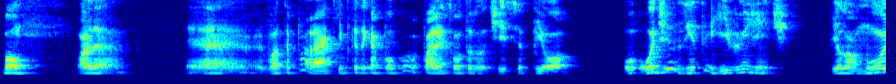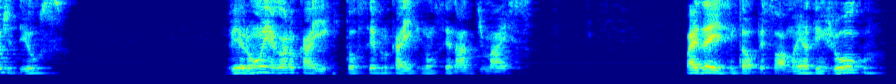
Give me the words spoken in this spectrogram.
Bom, olha, é, eu vou até parar aqui, porque daqui a pouco aparece outra notícia pior. O, o diazinho é terrível, hein, gente? Pelo amor de Deus. Verón e agora o Kaique. Torcer pro Kaique não ser nada demais. Mas é isso então, pessoal. Amanhã tem jogo.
